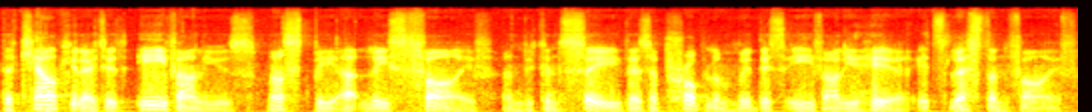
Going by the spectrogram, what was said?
The calculated e-values must be at least 5, and we can see there's a problem with this e-value here. It's less than 5.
